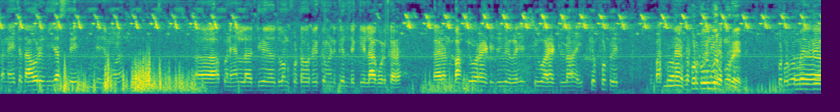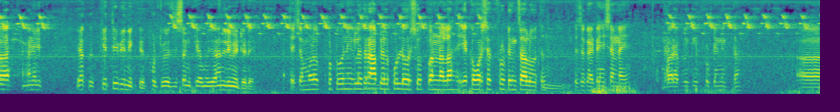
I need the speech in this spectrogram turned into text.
पण ह्याच्यात आवरेज बी जास्त आहे त्याच्यामुळं आपण ह्यांना दीड दोन फुटावर रेकमेंड केलं की लागवड करा. कारण बाकी व्हरायटीचे वेगळे ती व्हरायटीला इतके फोटो आहेत बाकी भरपूर नाही. आहेत. म्हणजे आणि- एक किती बी निघतात फुटव्याची संख्या म्हणजे अनलिमिटेड आहे. त्याच्यामुळे फुटवं निघलं तर आपल्याला पुढल्या वर्षी उत्पन्नाला एका वर्षात फ्रुटिंग चालू होतं. हम्म. त्याचं काही टेन्शन नाही. बऱ्यापैकी फ्रुटिंग निघतं. अं,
